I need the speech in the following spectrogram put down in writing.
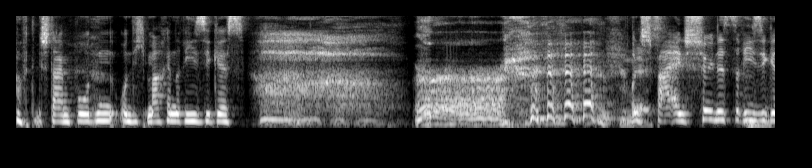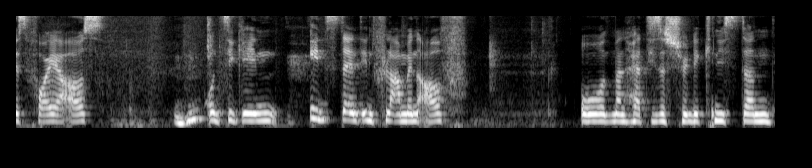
auf den Steinboden und ich mache ein riesiges und Nice. spare ein schönes riesiges Feuer aus. Und sie gehen instant in Flammen auf. Und man hört dieses schöne Knistern.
